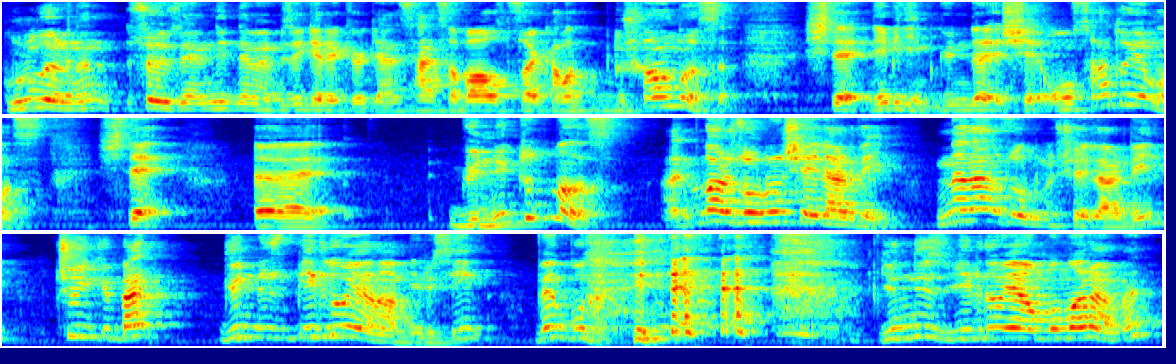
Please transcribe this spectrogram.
gurularının sözlerini dinlememize gerek yok. Yani sen sabah 6'da kalkıp duş almalısın. İşte ne bileyim günde şey 10 saat uyumalısın. İşte e, günlük tutmalısın. Yani bunlar zorunlu şeyler değil. Neden zorunlu şeyler değil? Çünkü ben gündüz 1'de uyanan birisiyim ve bu gündüz 1'de uyanmama rağmen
